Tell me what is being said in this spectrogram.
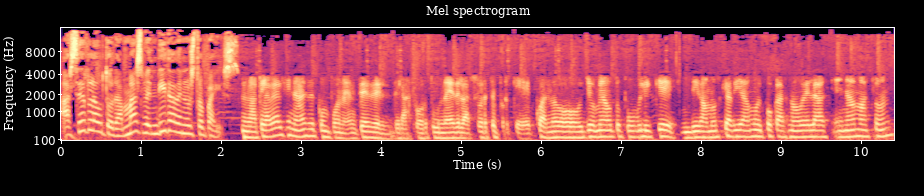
a ser la autora más vendida de nuestro país. La clave al final es el componente de, de la fortuna y de la suerte, porque cuando yo me autopubliqué, digamos que había muy pocas novelas en Amazon,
